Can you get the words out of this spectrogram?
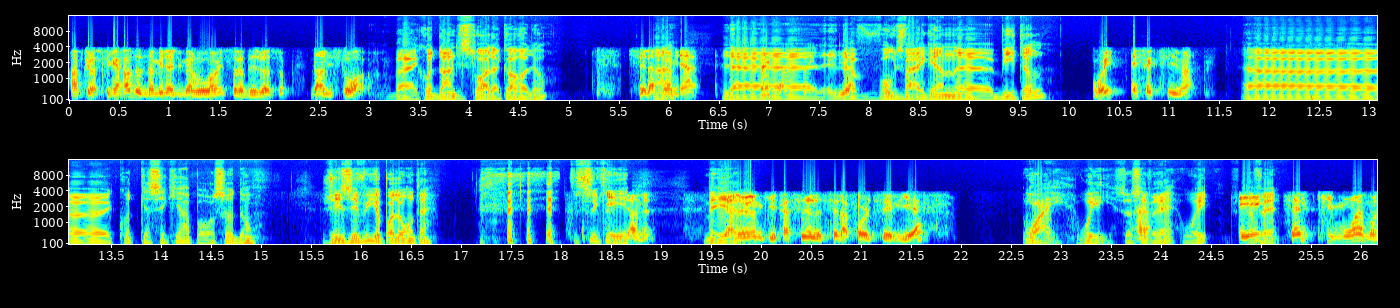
En tout cas, si tu es capable de me nommer la numéro un, ce serait déjà ça, dans l'histoire. Ben, écoute, dans l'histoire, la Corolla, C'est la Hein? première. La, 55 millions. la Volkswagen euh, Beetle. Oui, effectivement. Euh, écoute, qu'est-ce qu'il y a à part ça, donc? Je les ai vus il n'y a pas longtemps. Tout ce qui Il y en a, Mais, il y en a euh, une qui est facile, c'est la Ford Série F. ouais, oui, ça c'est Hein? vrai. Oui, tout à Et fait. celle qui, moi, m'a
